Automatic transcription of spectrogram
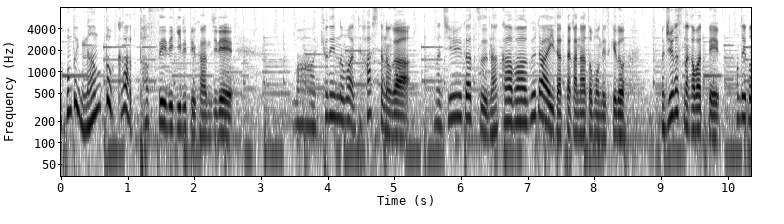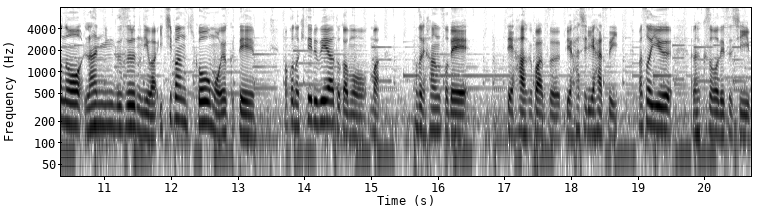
本当になんとか達成できるっていう感じで、まあ、去年の、まあ、走ったのが、まあ、10月半ばぐらいだったかなと思うんですけど、まあ10月半ばって、本当にこのランニングするのには一番気候も良くて、まあ、この着てるウェアとかも、まあ、本当に半袖でハーフパンツっていう走りやすい、まあ、そういう服装ですし、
